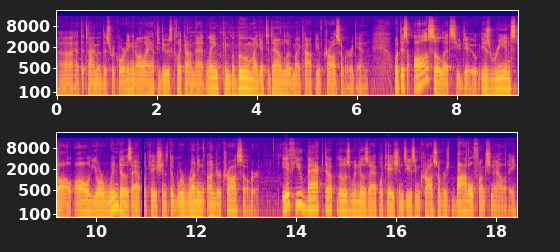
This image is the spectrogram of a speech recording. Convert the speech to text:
uh, at the time of this recording, and all I have to do is click on that link, and ba-boom, I get to download my copy of Crossover again. What this also lets you do is reinstall all your Windows applications that were running under Crossover. If you backed up those Windows applications using Crossover's bottle functionality,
